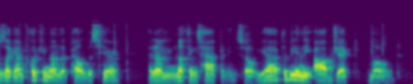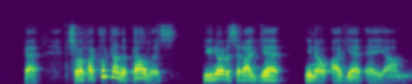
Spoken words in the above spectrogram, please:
Because like I'm clicking on the pelvis here and I'm, nothing's happening. So you have to be in the object mode, okay? So if I click on the pelvis, you notice that I get, you know, I get a, um,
